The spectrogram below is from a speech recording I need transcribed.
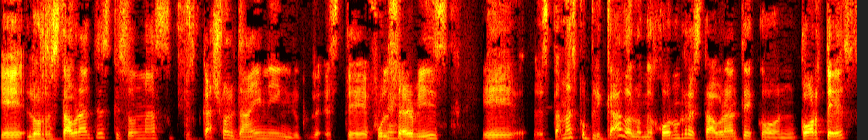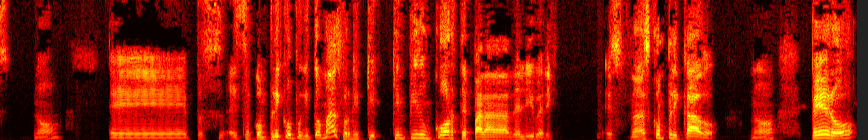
Eh, los restaurantes que son más pues, casual dining, este, full service, eh, está más complicado. A lo mejor un restaurante con cortes, ¿no? Eh, pues se complica un poquito más, porque ¿quién pide un corte para delivery? Es más complicado, ¿no? Pero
